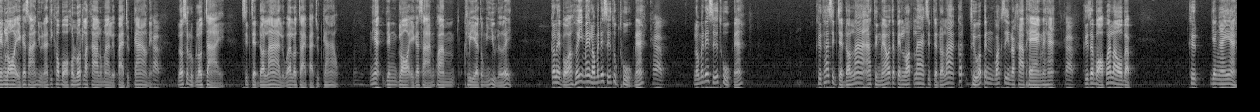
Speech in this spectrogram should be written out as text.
ยังรอเอกสารอยู่นะที่เขาบอกว่าเขาลดราคาลงมาเหลือ 8.9 เนี่ย ครับ แล้วสรุปเราจ่าย 17 ดอลลาร์หรือว่าเราจ่าย 8.9 เนี่ยยังรอเอกสารความเคลียร์ตรงนี้อยู่เลย ก็เลยบอกว่าเฮ้ยไม่เราไม่ได้ซื้อถูกๆนะ ครับ เราไม่ได้ซื้อถูกนะ คือถ้า 17 ดอลลาร์อะถึงแม้ว่าจะเป็นล็อตแรก 17 ดอลลาร์ก็ถือว่าเป็นวัคซีนราคาแพงนะฮะ ครับ คือจะบอกว่าเราแบบ คือยังไงอะ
